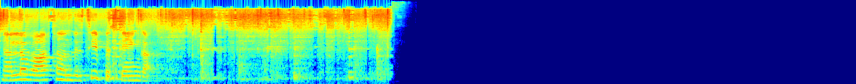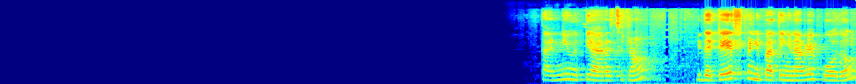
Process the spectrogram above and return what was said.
நல்ல வாசம் வந்துருச்சு இப்போ தேங்காய். தண்ணி ஊற்றி அரைச்சிட்டோம். இதை டேஸ்ட் பண்ணி பார்த்தீங்கன்னாவே போதும்.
